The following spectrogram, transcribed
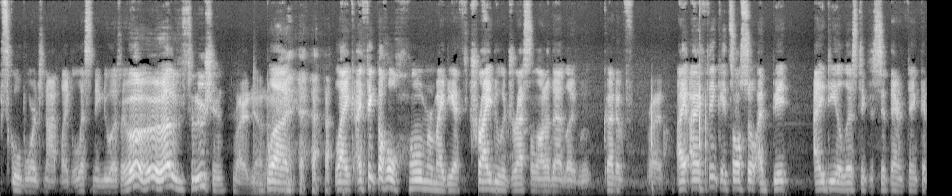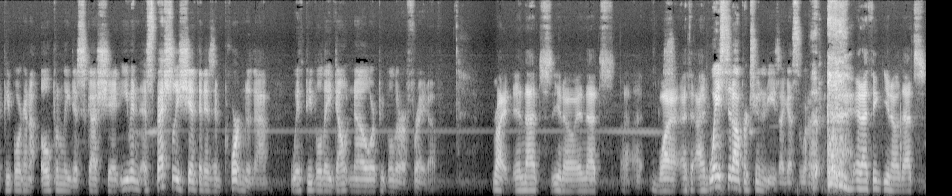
school board's not like listening to us, like, oh, that was a solution. right. Yeah, no. But- Like I think the whole homeroom idea tried to address a lot of that, like kind of right, I, I think it's also a bit idealistic to sit there and think that people are going to openly discuss shit, even especially shit that is important to them, with people they don't know or people they're afraid of. right, and that's you know, and that's uh, why I, th- I Wasted opportunities, I guess, is what I'm trying. and I think you know that's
